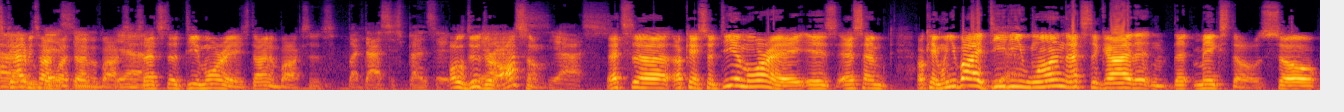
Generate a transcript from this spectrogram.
got to be I'm talking about diamond boxes. Yeah, That's the Diamore's diamond boxes. but that's expensive. Oh, dude, they're awesome. Yes. That's uh okay. So Diamore is SM. Okay, when you buy a DD1, that's the guy that that makes those. So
